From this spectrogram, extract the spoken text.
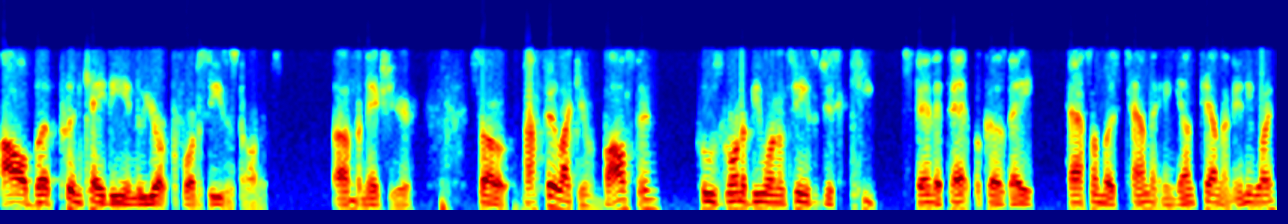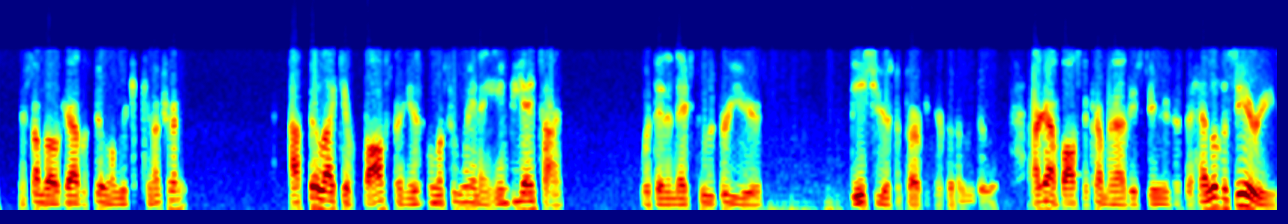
all but putting KD in New York before the season starts uh, for next year. So I feel like if Boston, who's going to be one of the teams to just keep standing pat because they have so much talent and young talent anyway, and some of those guys are still on rookie contract. I feel like if Boston is going to win an NBA title within the next two to three years, this year is the perfect year for them to do it. I got Boston coming out of this series. It's a hell of a series,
